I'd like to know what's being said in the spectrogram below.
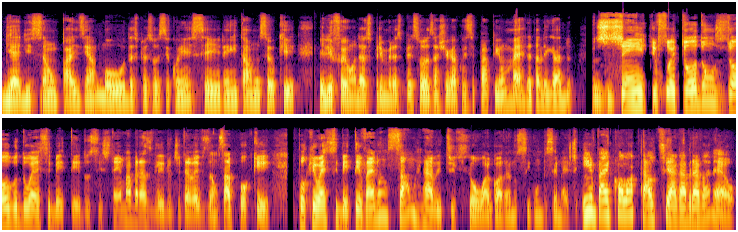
de edição paz e amor, das pessoas se conhecerem e tal, não sei o quê. Ele foi uma das primeiras pessoas a chegar com esse papinho merda, tá ligado? Gente, foi todo um jogo do SBT, do Sistema Brasileiro de Televisão. Sabe por quê? Porque o SBT vai lançar um reality show agora no segundo semestre e vai colocar o Thiago Abravanel.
